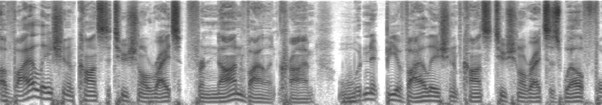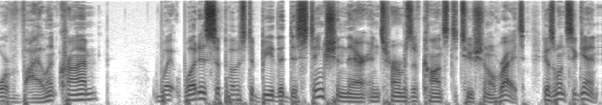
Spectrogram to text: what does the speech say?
a violation of constitutional rights for nonviolent crime, wouldn't it be a violation of constitutional rights as well for violent crime? What is supposed to be the distinction there in terms of constitutional rights? Because once again,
